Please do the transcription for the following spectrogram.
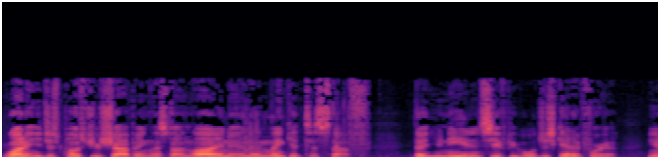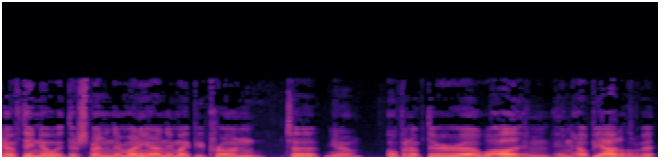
Why don't you just post your shopping list online and then link it to stuff that you need and see if people will just get it for you? You know, if they know what they're spending their money on, they might be prone to, you know, open up their uh, wallet and, and help you out a little bit.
